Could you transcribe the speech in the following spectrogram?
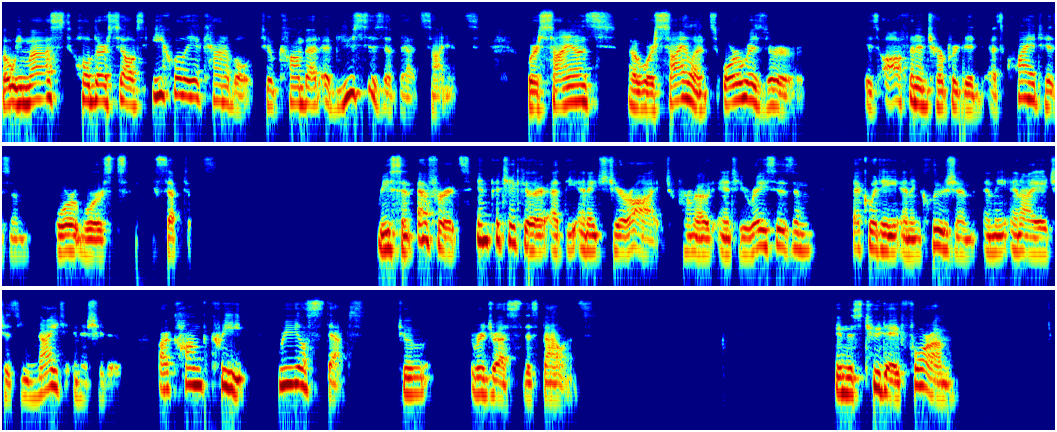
But we must hold ourselves equally accountable to combat abuses of that science, where science, uh, where silence or reserve is often interpreted as quietism or worse, acceptance. Recent efforts, in particular at the NHGRI, to promote anti-racism, equity, and inclusion, and the NIH's Unite initiative are concrete, real steps to redress this balance in this two-day forum,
